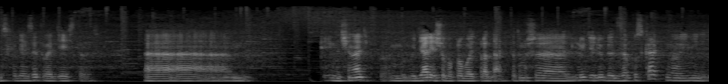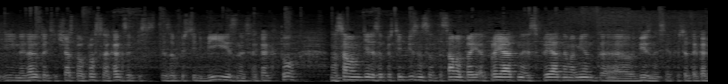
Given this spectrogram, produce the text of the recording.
исходя из этого, действовать. Эм, и начинать, в идеале, еще попробовать продать. Потому что люди любят запускать, но иногда вот эти часто вопросы, а как запустить, запустить бизнес, а как кто. На самом деле запустить бизнес это самый приятный, приятный момент э, в бизнесе. То есть это как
